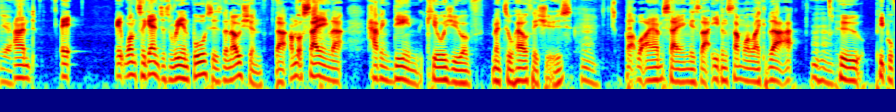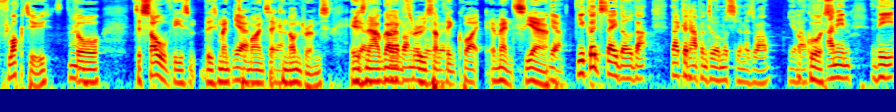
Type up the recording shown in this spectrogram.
Yeah. And it it once again just reinforces the notion that I'm not saying that having deen cures you of mental health issues, Hmm. but what I am saying is that even someone like that, Mm-hmm. who people flock to for to solve these these mental Yeah, mindset yeah. conundrums, is Yeah, now going through something quite immense. Yeah. Yeah, you could say though that that could happen to a Muslim as well. You know, Of course. I mean, the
